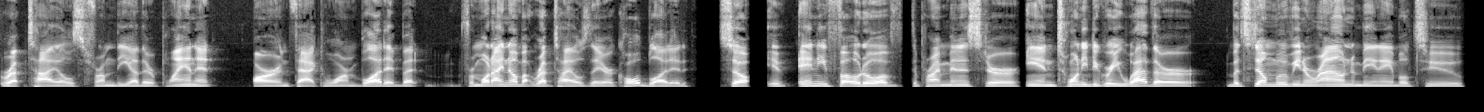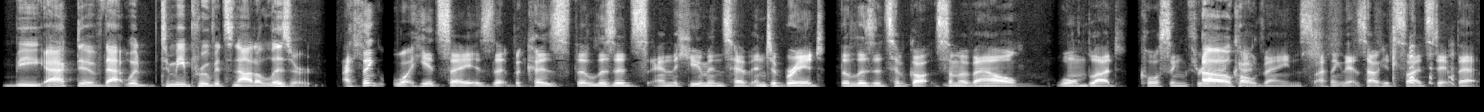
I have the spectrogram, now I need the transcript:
reptiles from the other planet are in fact warm blooded, but from what I know about reptiles, they are cold blooded. So if any photo of the prime minister in 20 degree weather, but still moving around and being able to be active, that would to me prove it's not a lizard. I think what he'd say is that because the lizards and the humans have interbred, the lizards have got some of our warm blood coursing through oh, their okay. cold veins. I think that's how he'd sidestep that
